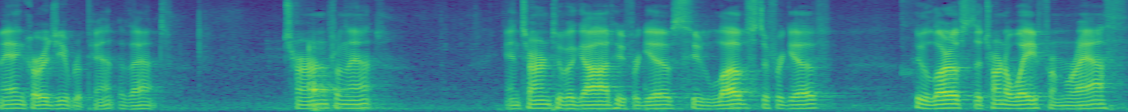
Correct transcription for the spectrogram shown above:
May I encourage you repent of that? Turn from that and turn to a God who forgives, who loves to forgive, who loves to turn away from wrath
